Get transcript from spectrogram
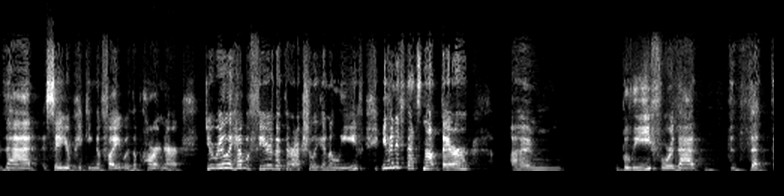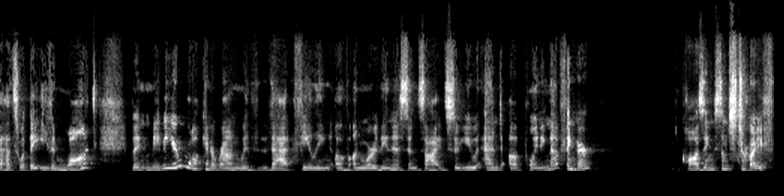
that say you're picking a fight with a partner do you really have a fear that they're actually going to leave? Even if that's not their um, belief or that that that's what they even want but maybe you're walking around with that feeling of unworthiness inside so you end up pointing that finger causing some strife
